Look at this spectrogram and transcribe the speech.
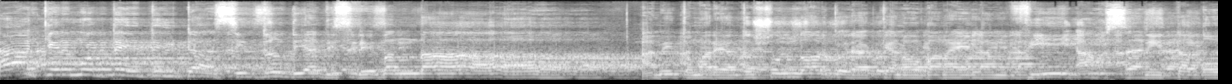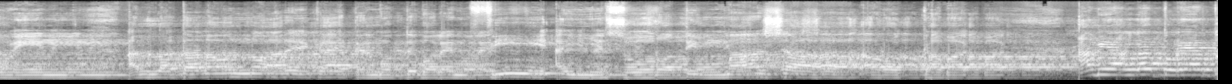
নাকের মধ্যে দুইটা ছিদ্র দিয়া দিস রে বান্দা। আমি তোমার এত সুন্দর করে কেন বানাইলাম? ফি আহসানি তাকওয়িন। আল্লাহ তাআলা অন্য আরেক আয়াতের মধ্যে বলেন, ফি আইয়ি সূরাতিন মাশা আরাকাবা আমি আল্লাহ তোরে এত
